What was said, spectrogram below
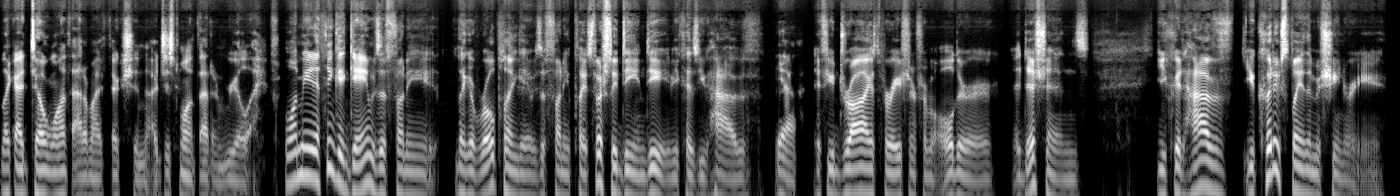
like I don't want that in my fiction. I just want that in real life. Well, I mean, I think a game is a funny, like a role playing game is a funny place, especially D and D, because you have, Yeah. If you draw inspiration from older editions, you could have, you could explain the machinery,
